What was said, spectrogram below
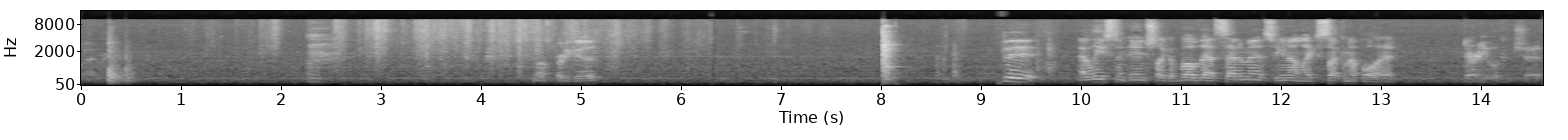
whatever. Smells pretty good. Bit at least an inch like above that sediment so you're not like sucking up all that dirty looking shit.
